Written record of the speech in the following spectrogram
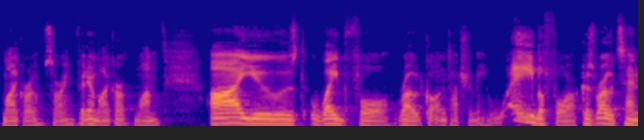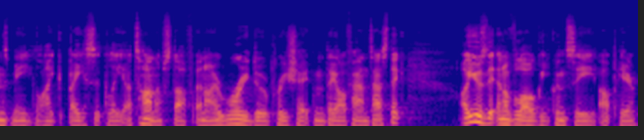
Micro, sorry, Video Micro 1, I used way before Rode got in touch with me. Way before, because Rode sends me, like, basically a ton of stuff, and I really do appreciate them. They are fantastic. I used it in a vlog you can see up here.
